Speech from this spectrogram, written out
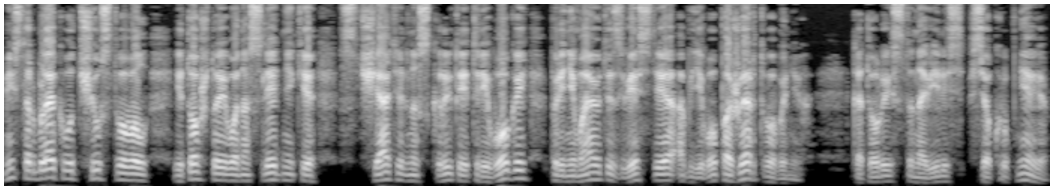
Мистер Блэквуд чувствовал и то, что его наследники с тщательно скрытой тревогой принимают известия об его пожертвованиях, которые становились все крупнее.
